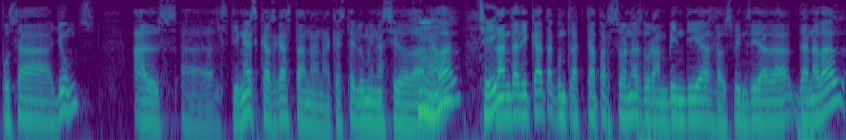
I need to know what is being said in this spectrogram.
posar llums, els, eh, els diners que es gasten en aquesta il·luminació de Mhm. Nadal Sí. l'han dedicat a contractar persones durant 20 dies, els 20 dies de, de Nadal,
